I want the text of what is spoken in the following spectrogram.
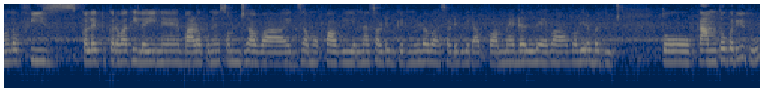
મતલબ ફીઝ કલેક્ટ કરવાથી લઈને બાળકોને સમજાવવા એક્ઝામ અપાવવી, એમના સર્ટિફિકેટ મેળવવા સર્ટિફિકેટ આપવા મેડલ લેવા વગેરે બધું જ. તો કામ તો કર્યું હતું,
